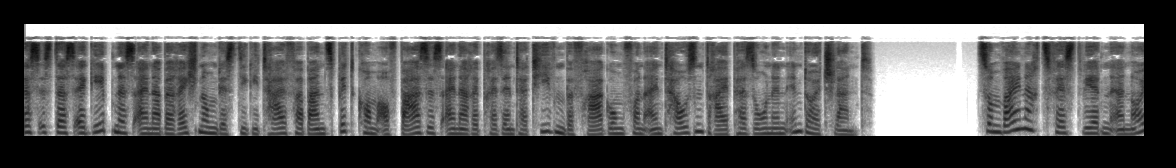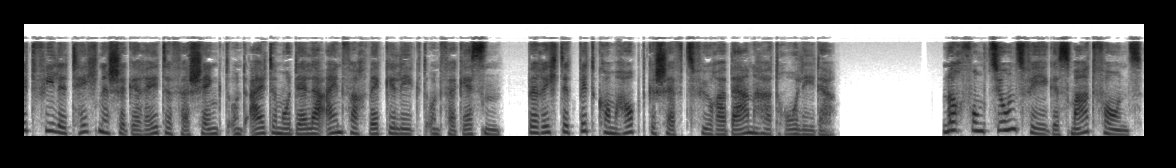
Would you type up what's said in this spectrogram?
Das ist das Ergebnis einer Berechnung des Digitalverbands Bitkom auf Basis einer repräsentativen Befragung von 1003 Personen in Deutschland. Zum Weihnachtsfest werden erneut viele technische Geräte verschenkt und alte Modelle einfach weggelegt und vergessen, berichtet Bitkom Hauptgeschäftsführer Bernhard Rohleder. Noch funktionsfähige Smartphones,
